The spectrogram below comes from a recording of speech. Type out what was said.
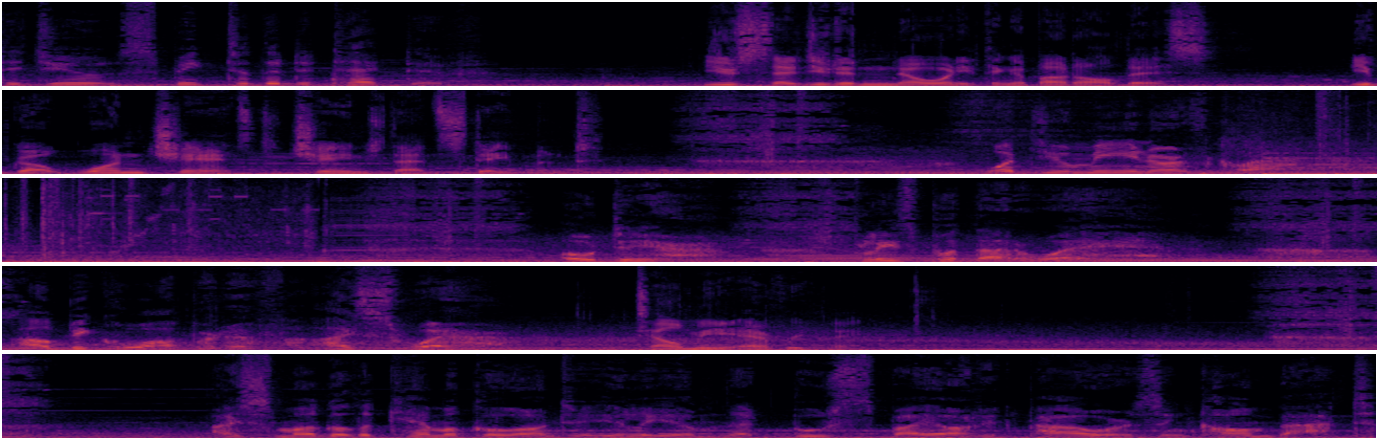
Did you speak to the detective? You said you didn't know anything about all this. You've got one chance to change that statement. What do you mean, Earth Clan? Oh dear. Please put that away. I'll be cooperative, I swear. Tell me everything. I smuggled a chemical onto Ilium that boosts biotic powers in combat.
